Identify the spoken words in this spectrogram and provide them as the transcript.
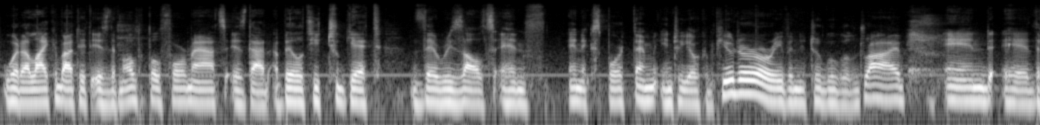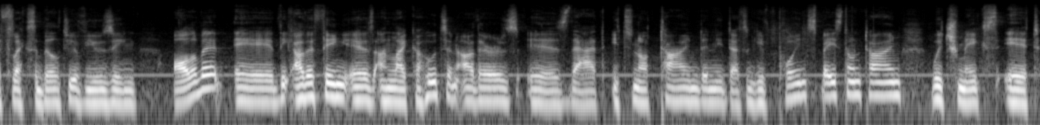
What I like about it is the multiple formats, is that ability to get the results and and export them into your computer or even into Google Drive, and uh, the flexibility of using all of it. Uh, the other thing is, unlike Kahoots and others, is that it's not timed and it doesn't give points based on time, which makes it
